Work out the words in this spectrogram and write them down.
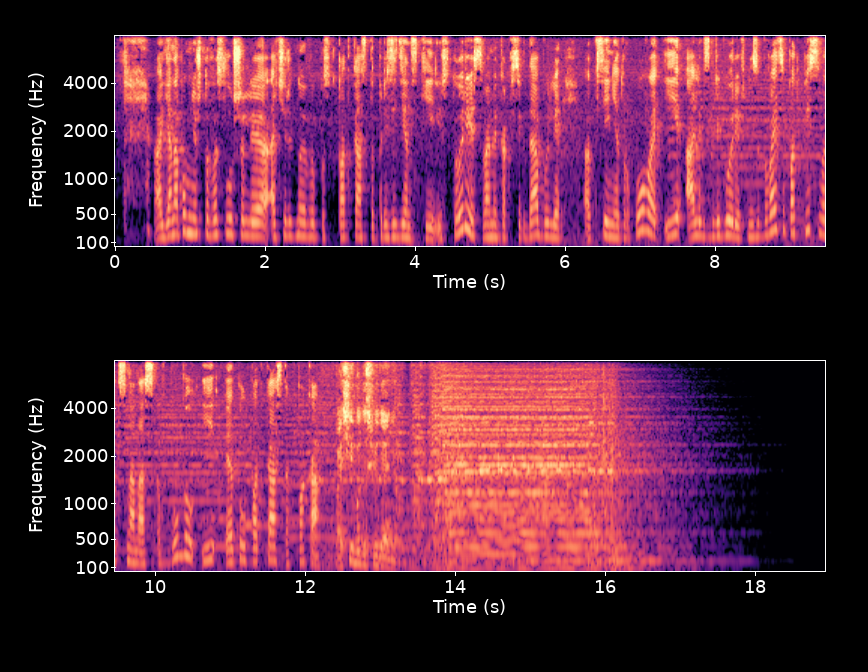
А я напомню, что вы слушали очередной выпуск подкаста «Президентские истории». С вами, как всегда, были э, Ксения Туркова и Алекс Григорьев. Не забывайте подписываться на нас в Google и Apple подкастах. Пока. Спасибо, до свидания.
